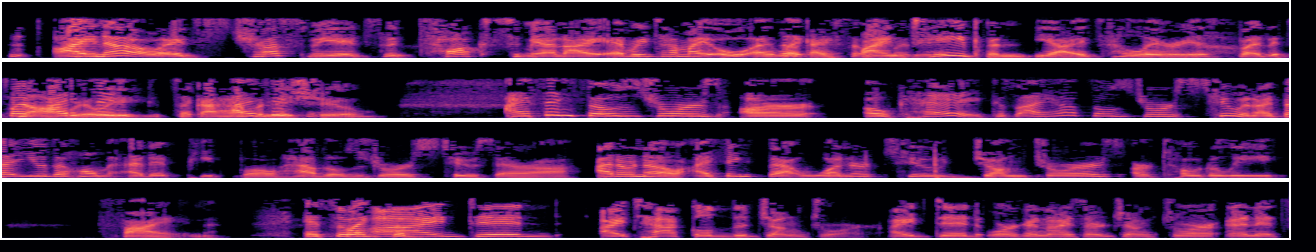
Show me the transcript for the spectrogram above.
I know. It's trust me. It's it talks to me, and I every time I oh I like I so find funny. tape, and yeah, it's hilarious, but it's But not I really. think- it's like I have I an think- issue. I think those drawers are okay because I have those drawers too, and I bet you the home edit people have those drawers too, Sara. I don't know. I think that one or two junk drawers are totally fine. It's So like the I did. I tackled the junk drawer. I did organize our junk drawer, and it's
